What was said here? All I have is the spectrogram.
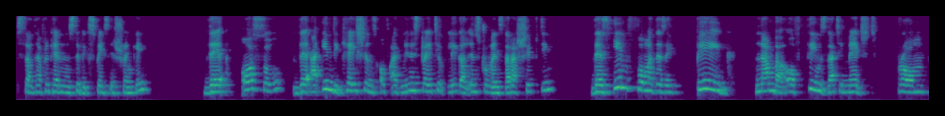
South African civic space is shrinking. There also, there are indications of administrative legal instruments that are shifting. There's informal, there's a big number of themes that emerged from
